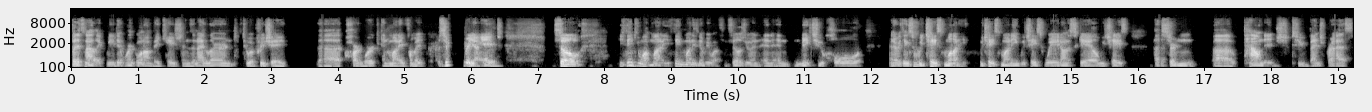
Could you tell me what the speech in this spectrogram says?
But it's not like we didn't, weren't going on vacations. And I learned to appreciate uh, hard work and money from a super young age. So you think you want money. You think money's going to be what fulfills you and, and, and makes you whole and everything. So we chase money. We chase money. We chase weight on a scale. We chase a certain uh, poundage to bench press,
